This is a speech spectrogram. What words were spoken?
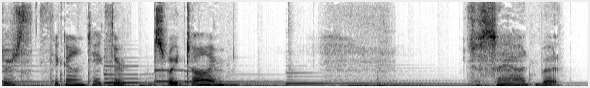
they're gonna take their sweet time. Which is sad, but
